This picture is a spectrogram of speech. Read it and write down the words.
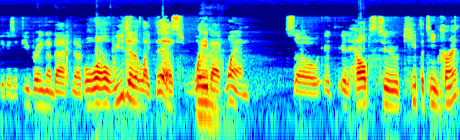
Because if you bring them back and they're like, well, well, we did it like this way Right. back when, so it, it helps to keep the team current.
